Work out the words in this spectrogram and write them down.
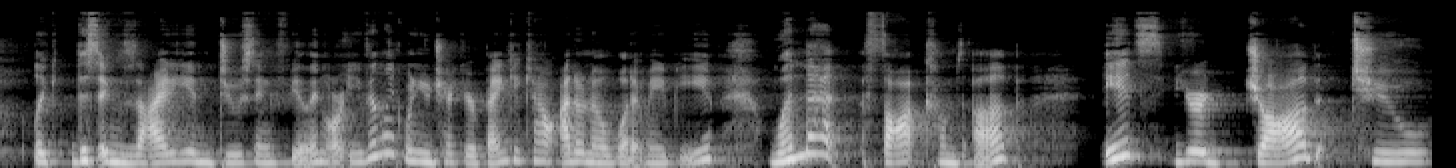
like this anxiety inducing feeling, or even like when you check your bank account, I don't know what it may be, when that thought comes up, it's your job to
